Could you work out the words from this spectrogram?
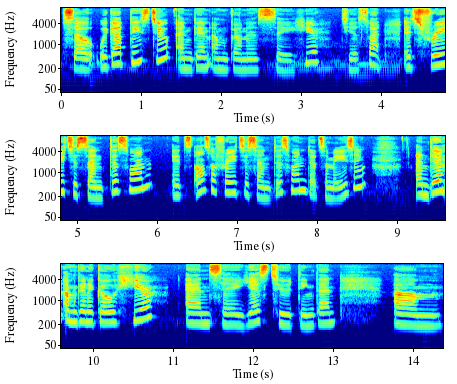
So we got these two and then I'm gonna say here, Jie It's free to send this one. It's also free to send this one. That's amazing. And then I'm gonna go here and say yes to Ding Dan. Um,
